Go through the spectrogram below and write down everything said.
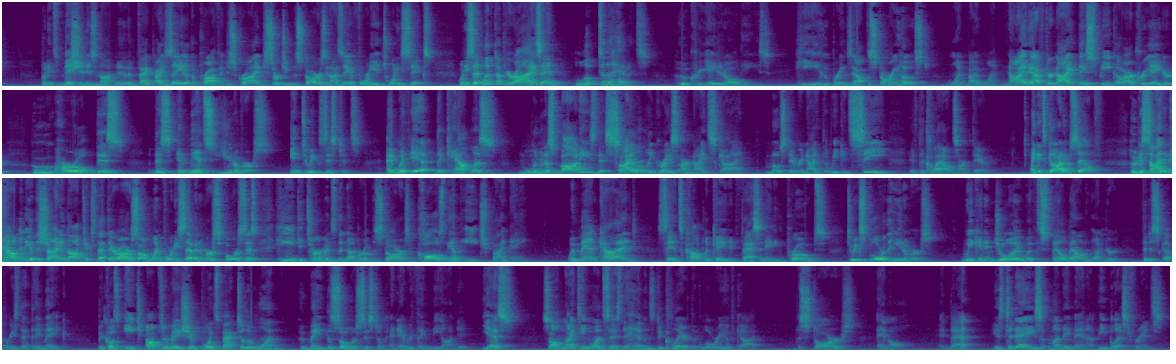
But its mission is not new. In fact, Isaiah the prophet described searching the stars in Isaiah 40 and 26 when he said, Lift up your eyes and look to the heavens. Who created all these? He who brings out the starry host one by one. Night after night, they speak of our Creator who hurled this, this immense universe into existence. And with it, the countless luminous bodies that silently grace our night sky most every night that we can see if the clouds aren't there. And it's God Himself who decided how many of the shining objects that there are. Psalm 147 and verse 4 says, He determines the number of the stars and calls them each by name. When mankind sends complicated, fascinating probes to explore the universe, we can enjoy with spellbound wonder the discoveries that they make because each observation points back to the one who made the solar system and everything beyond it. Yes, Psalm 19:1 says the heavens declare the glory of God, the stars and all. And that is today's Monday Manna. Be blessed, friends.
